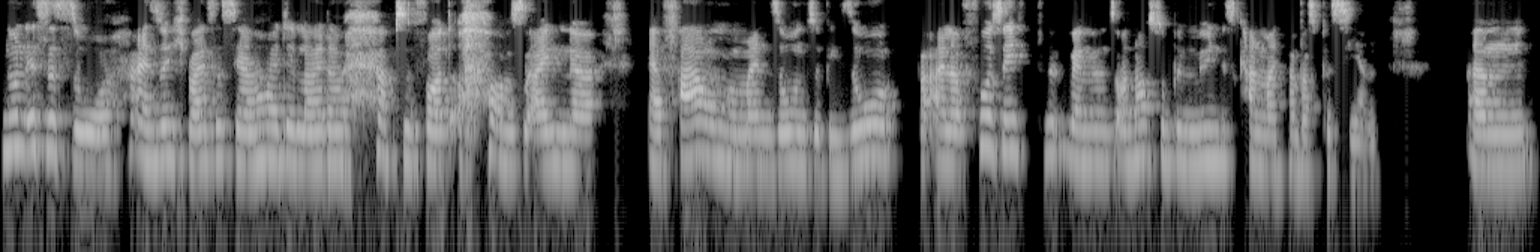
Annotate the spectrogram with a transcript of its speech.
Nun ist es so, also ich weiß es ja heute leider ab sofort aus eigener Erfahrung und mein Sohn sowieso bei aller Vorsicht, wenn wir uns auch noch so bemühen, es kann manchmal was passieren. Ähm,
